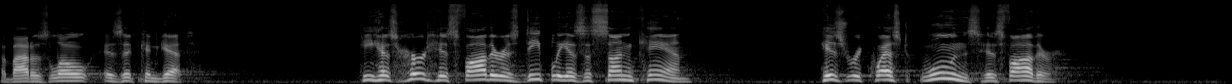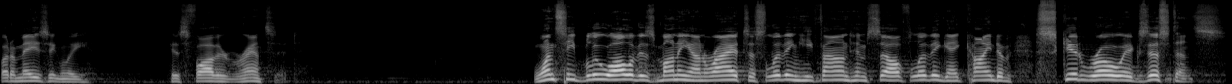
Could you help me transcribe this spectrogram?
about as low as it can get. He has hurt his father as deeply as a son can. His request wounds his father, but amazingly, his father grants it. Once he blew all of his money on riotous living, he found himself living a kind of skid row existence.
